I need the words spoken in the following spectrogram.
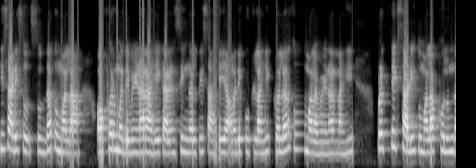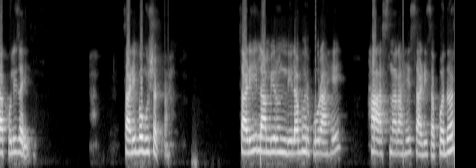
ही साडी सुद्धा तुम्हाला ऑफरमध्ये मिळणार आहे कारण सिंगल पीस आहे. यामध्ये कुठलाही कलर तुम्हाला मिळणार नाही. प्रत्येक साडी तुम्हाला खोलून दाखवली जाईल. साडी बघू शकता. साडी लांबी रुंदीला भरपूर आहे. हा असणार आहे साडीचा पदर.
